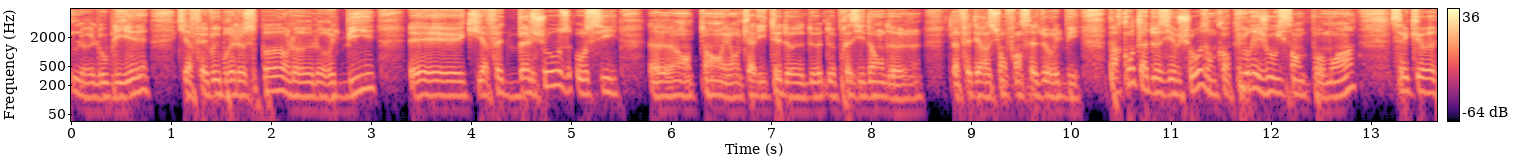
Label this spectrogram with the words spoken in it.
l'oublier, qui a fait vibrer le sport, le, le rugby, et qui a fait de belles choses aussi euh, en temps et en qualité de, de, de président de, de la Fédération française de rugby. Par contre, la deuxième chose, encore plus réjouissante pour moi, c'est que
